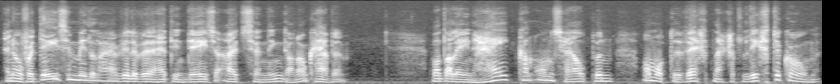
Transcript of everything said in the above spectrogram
En over deze middelaar willen we het in deze uitzending dan ook hebben. Want alleen Hij kan ons helpen om op de weg naar het licht te komen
